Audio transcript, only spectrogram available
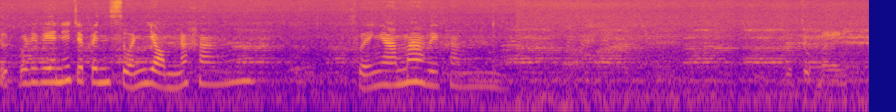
จุดบริเวณนี้จะเป็นสวนหย่อมนะคะ สวยงามมากเลยค่ะจุดๆมาเลย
